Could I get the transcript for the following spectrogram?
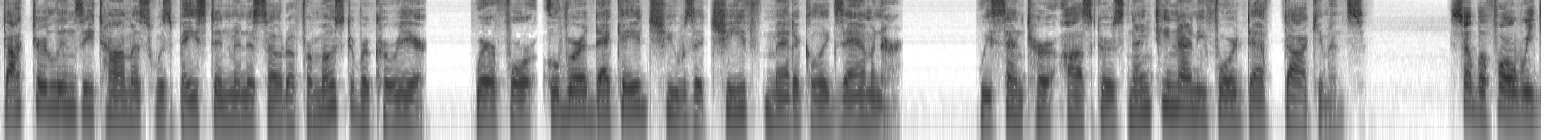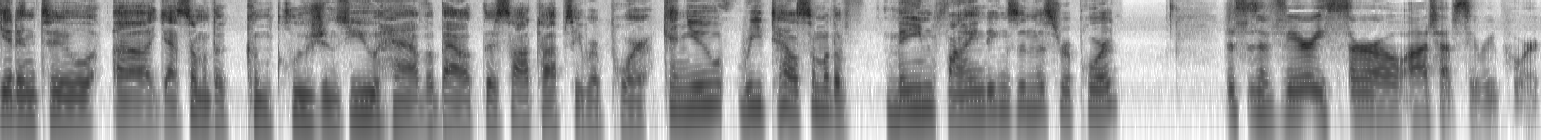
Dr. Lindsay Thomas was based in Minnesota for most of her career, where for over a decade she was a chief medical examiner. We sent her Oscar's 1994 death documents. So before we get into uh, yeah some of the conclusions you have about this autopsy report, can you retell some of the main findings in this report? This is a very thorough autopsy report.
